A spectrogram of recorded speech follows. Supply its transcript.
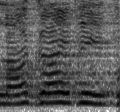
লাগাই দিব।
